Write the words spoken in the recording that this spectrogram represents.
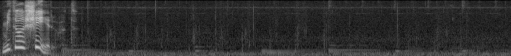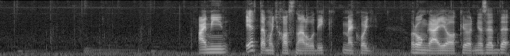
Mitől sérült? I mean, értem, hogy használódik, meg hogy rongálja a környezet, de...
